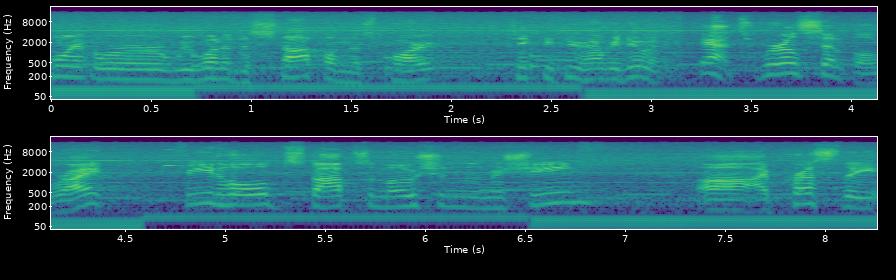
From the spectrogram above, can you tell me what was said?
point where we wanted to stop on this part. Take me through how we do it. Yeah, it's real simple, right? Feed hold stops the motion of the machine. Uh, I press the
